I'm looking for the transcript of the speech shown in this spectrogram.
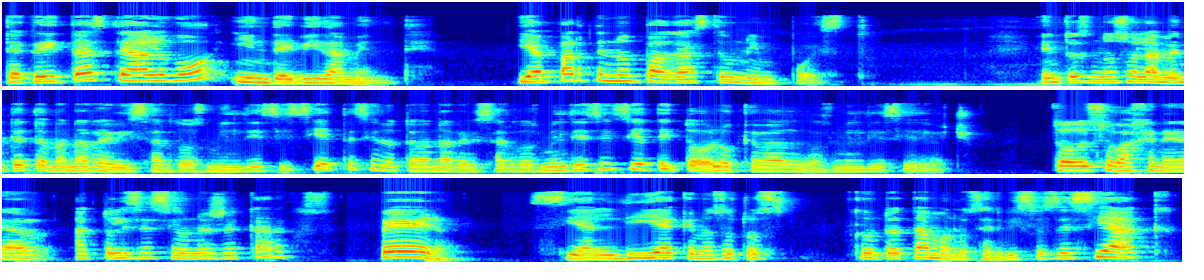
Te acreditaste algo indebidamente y aparte no pagaste un impuesto. Entonces no solamente te van a revisar 2017, sino te van a revisar 2017 y todo lo que va de 2018. Todo eso va a generar actualizaciones, recargos. Pero si al día que nosotros contratamos los servicios de SIAC,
